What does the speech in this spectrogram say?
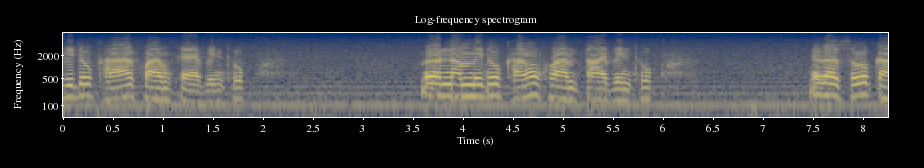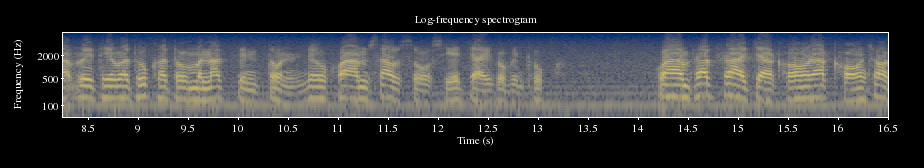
พิทุกขาความแก่เป็นทุกข์เมื่อนำมิทุกขังความตายเป็นทุกข์แล้วก็โศกะเวเทวทุกขโทมนัสเป็นต้นเรื่องความเศร้าโศกเสียใจก็เป็นทุกข์ ความพลัดพรากจากของรักของชอบ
